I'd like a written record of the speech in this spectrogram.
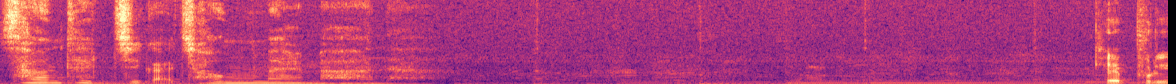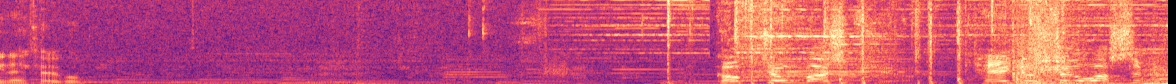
선택지가 정말 많아. 개풀이네 결국. 걱정 마십시오. 해결사가 왔습니다.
